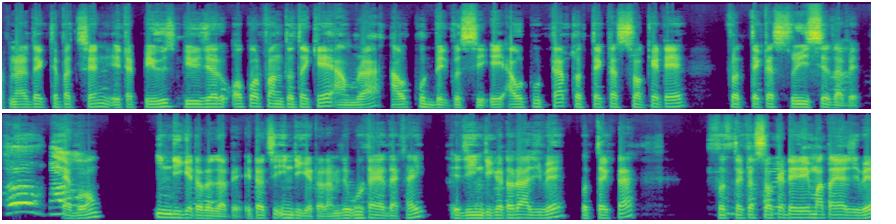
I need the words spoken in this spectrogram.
আপনারা দেখতে পাচ্ছেন, এটা পিউজ পিউজের অপর প্রান্ত থেকে আমরা আউটপুট বের করছি। এই আউটপুটটা প্রত্যেকটা সকেটে প্রত্যেকটা সুইচে যাবে এবং ইন্ডিকেটরে যাবে। এটা হচ্ছে ইন্ডিকেটর। আমি যে উল্টায় দেখাই, এই যে ইন্ডিকেটরে আসবে, প্রত্যেকটা প্রত্যেকটা সকেটের এই মাথায় আসবে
